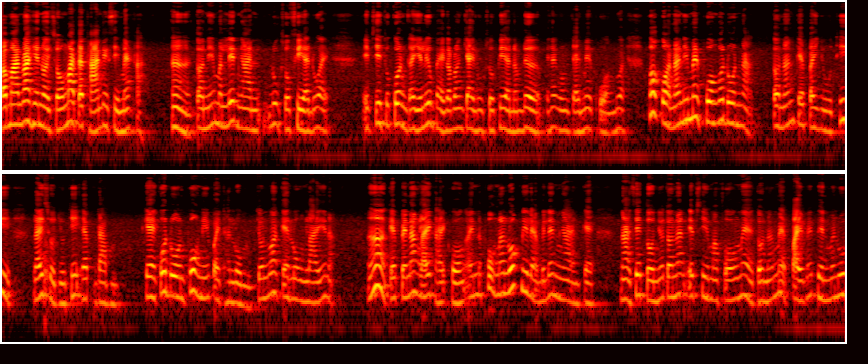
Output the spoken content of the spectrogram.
ประมาณว่าเฮียหน่วยสองมาตรฐานอย่างสิแม่ค่ะเออตอนนี้มันเล่นงานลูกโซเฟียด้วยเอฟซีทุกคนก็อย่าลืมไปกำลังใจลูกโซเฟียน้ำเด้อไปให้กำลังใจแม่พวงด้วย เพราะก่อนหน้านี้แม่พวงก็โดนหนัก ตอนนั้นแกไปอยู่ที่ไลฟ์สดอยู่ที่แอปดำแกก็โดนพวกนี้ไปถล่มจนว่าแกลงไลฟ์น่ะ เออ แกไปนั่งไลฟ์ขายของไอ้พวกนรกนี่แหละไปเล่นงานแก น่าเสียตนอยู่ตอนนั้น FC มาฟ้องแม่ตอนนั้นแม่ไปไม่เป็นไม่รู้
